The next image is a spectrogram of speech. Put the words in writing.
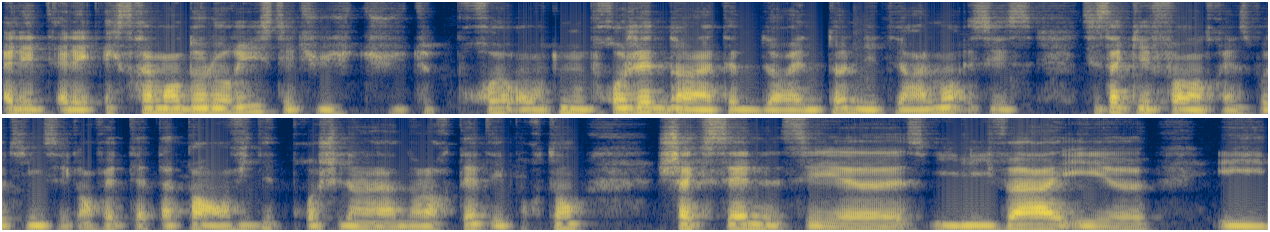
elle est, elle est extrêmement doloriste et tu, tu te on nous projette dans la tête de Renton littéralement. Et c'est ça qui est fort dans Trainspotting, c'est qu'en fait, t'as pas envie d'être projeté dans, dans, leur tête et pourtant, chaque scène, c'est euh, il y va et, euh, et,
